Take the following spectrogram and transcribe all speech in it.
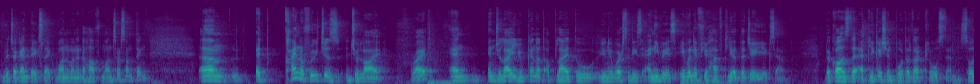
which again takes like one one and a half months or something. Um, it kind of reaches July, right? And in July, you cannot apply to universities anyways, even if you have cleared the JEE exam because the application portals are closed then. So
